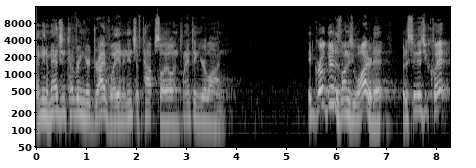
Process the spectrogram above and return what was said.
I mean, imagine covering your driveway in an inch of topsoil and planting your lawn. It'd grow good as long as you watered it, but as soon as you quit,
